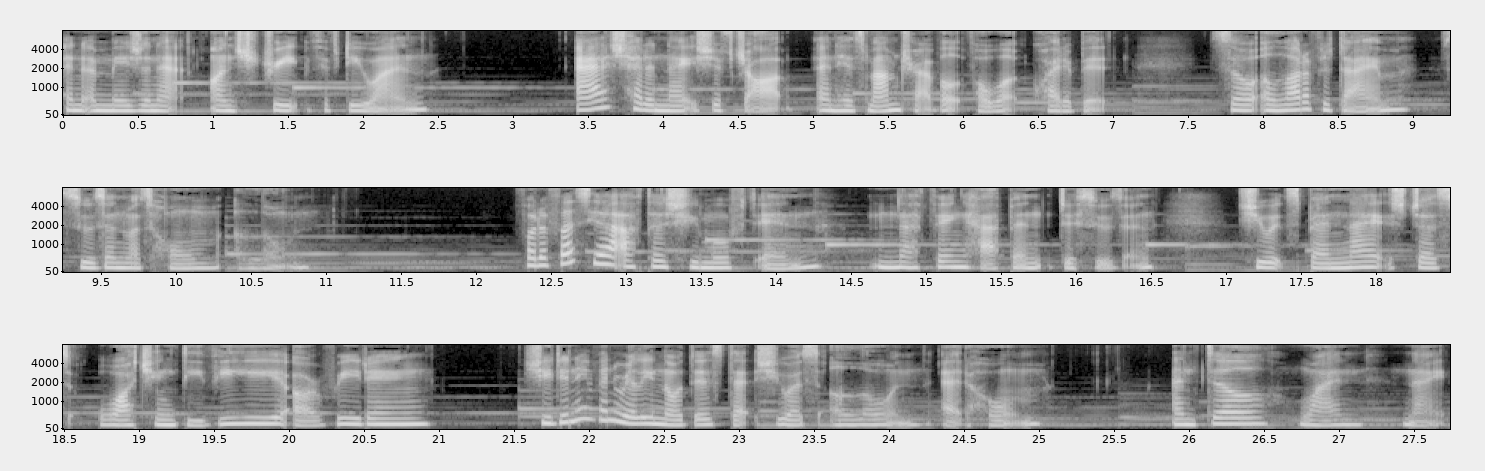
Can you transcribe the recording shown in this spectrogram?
in a maisonette on Street 51. Ash had a night shift job, and his mum traveled for work quite a bit. So, a lot of the time, Susan was home alone. For the first year after she moved in, nothing happened to Susan. She would spend nights just watching TV or reading. She didn't even really notice that she was alone at home until one night.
